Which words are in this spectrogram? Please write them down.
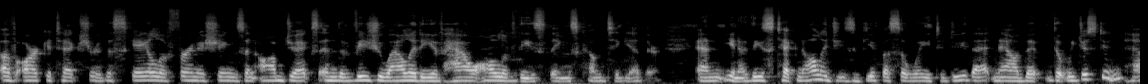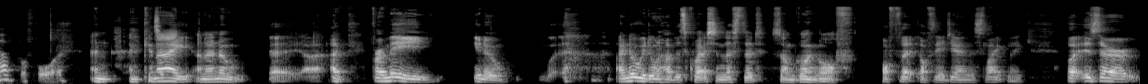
of architecture, the scale of furnishings and objects, and the visuality of how all of these things come together. And you know, these technologies give us a way to do that now that that we just didn't have before. And and can so, I? And I know uh, I, for me, you know, I know we don't have this question listed, so I'm going off off the off the agenda slightly. But is there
